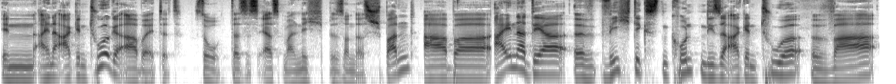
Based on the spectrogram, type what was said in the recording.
in einer Agentur gearbeitet. So, das ist erstmal nicht besonders spannend. Aber einer der äh, wichtigsten Kunden dieser Agentur war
